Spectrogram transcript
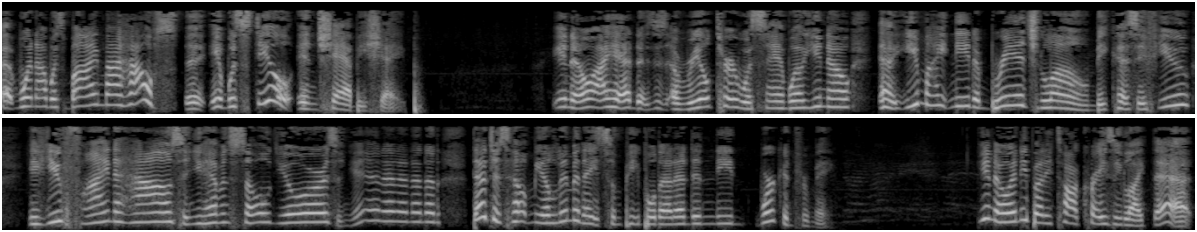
Uh, when I was buying my house, uh, it was still in shabby shape. You know, I had a realtor was saying, well, you know, uh, you might need a bridge loan because if you, if you find a house and you haven't sold yours and yeah, no, no, no, no, that just helped me eliminate some people that I didn't need working for me. you know, anybody talk crazy like that.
